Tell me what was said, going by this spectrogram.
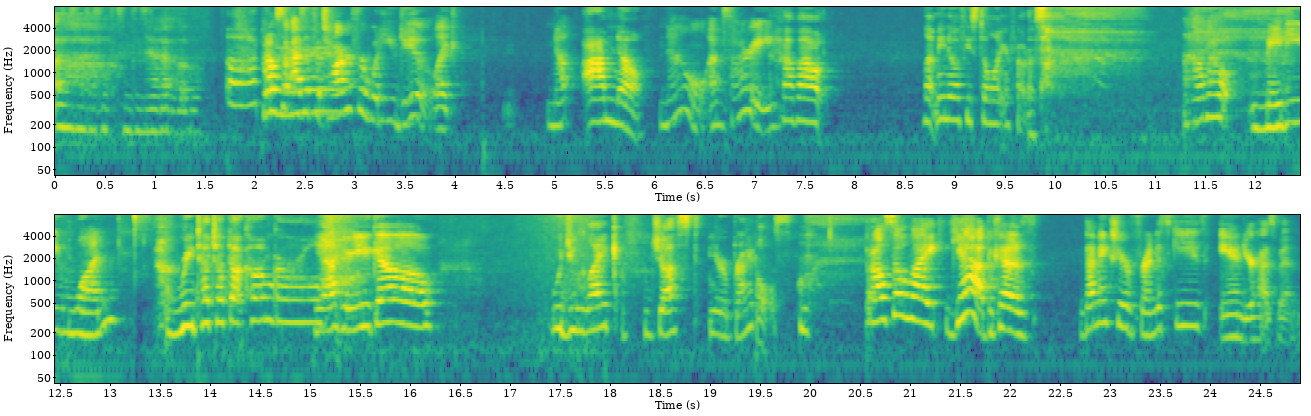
Oh no. Oh, But also, as a photographer, what do you do? Like, no, um, no. no. I'm sorry. How about let me know if you still want your photos? How about maybe one? Retouchup.com, girl. Yeah, here you go. Would you like just your bridals? But also, like, yeah, because that makes your friend a skis and your husband.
